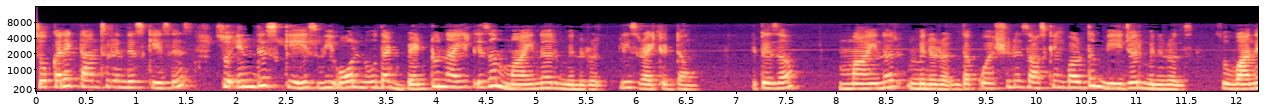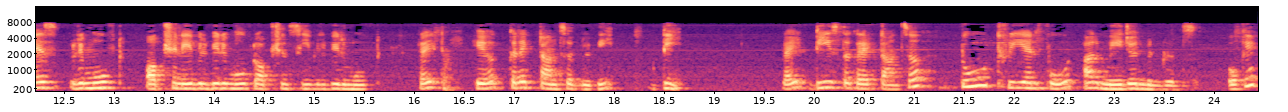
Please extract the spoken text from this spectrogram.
So correct answer in this case is, so in this case, we all know that bentonite is a minor mineral. Please write it down. It is a minor mineral. The question is asking about the major minerals. So one is removed, option A will be removed, option C will be removed, right? Here correct answer will be D right? D is the correct answer. 2, 3 and 4 are major minerals. Okay.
